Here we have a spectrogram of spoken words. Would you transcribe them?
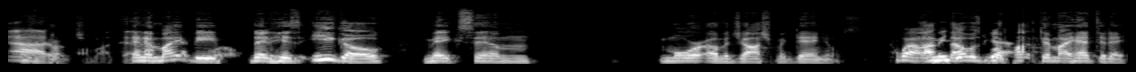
I as a coach. And it might be that his ego makes him more of a Josh McDaniels. Well, that, I mean, that was yeah. what popped in my head today.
